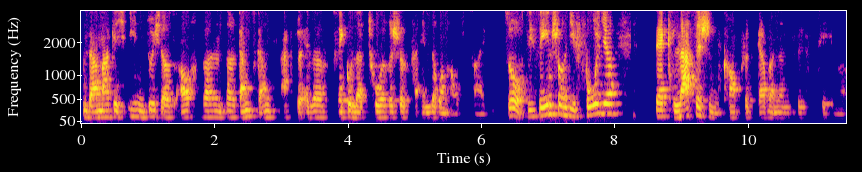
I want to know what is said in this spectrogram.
Und da mag ich Ihnen durchaus auch eine ganz, ganz aktuelle regulatorische Veränderung aufzeigen. So, Sie sehen schon die Folie der klassischen Corporate Governance Systeme.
